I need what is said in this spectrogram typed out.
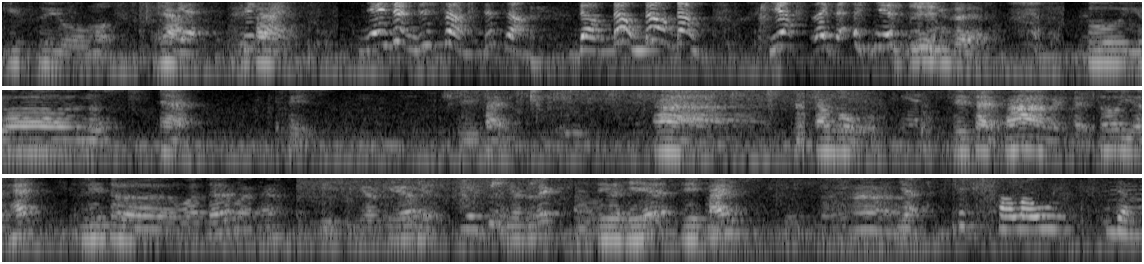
give to your mouth. Yeah. Yes, three times. Yeah, th- this one, this one. Down, down, down, down. Yeah, like that. Yes. Inside. To your nose. Yeah. Face. Three times. Ah. Elbow. Yeah. Three times. Ah, like that. So your head, little water. Water. Your ear. Here. Your feet. Your leg. Until here, three times. Ah. Yeah. Just follow them.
